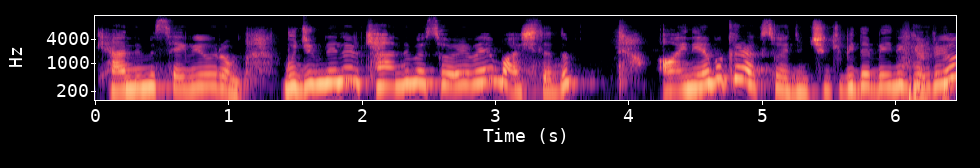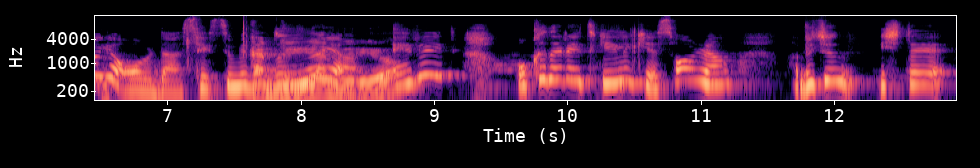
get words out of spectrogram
Kendimi seviyorum. Bu cümleleri kendime söylemeye başladım. Aynaya bakarak söyledim. Çünkü bir de beni görüyor ya orada. Sesimi de Hem duyuyor hem ya. görüyor. Evet. O kadar etkili ki. Sonra bütün işte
